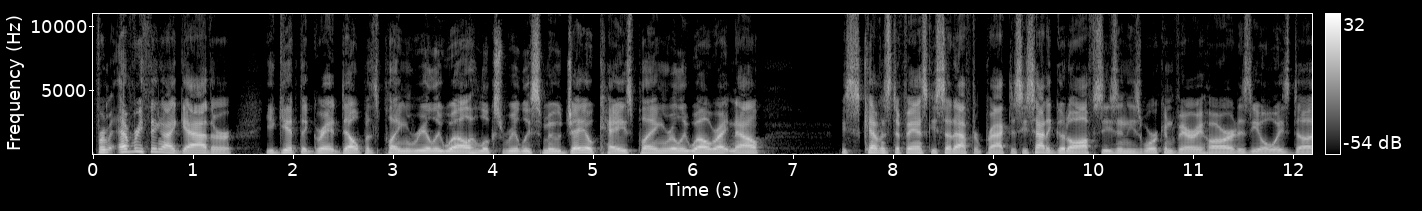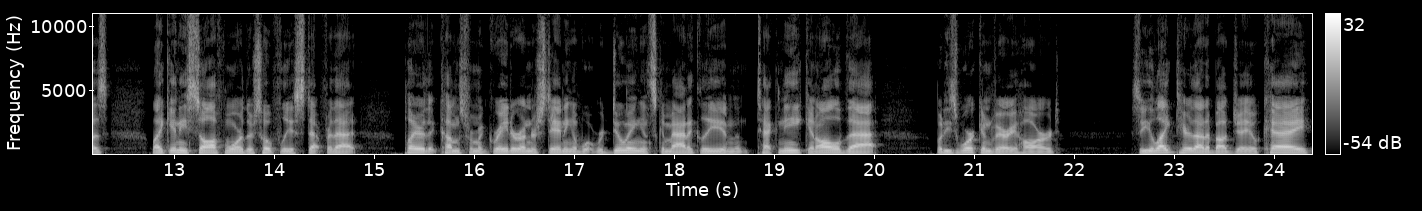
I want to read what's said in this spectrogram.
From everything I gather, you get that Grant Delpit's playing really well. He looks really smooth. JOK's playing really well right now. He's Kevin Stefanski said after practice, he's had a good offseason. He's working very hard as he always does. Like any sophomore, there's hopefully a step for that player that comes from a greater understanding of what we're doing and schematically and technique and all of that. But he's working very hard. So you like to hear that about JOK.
